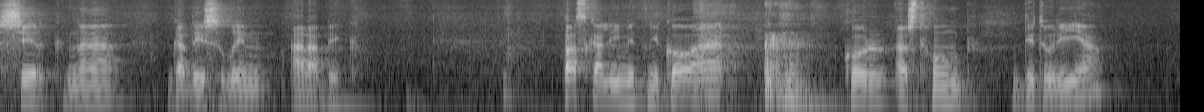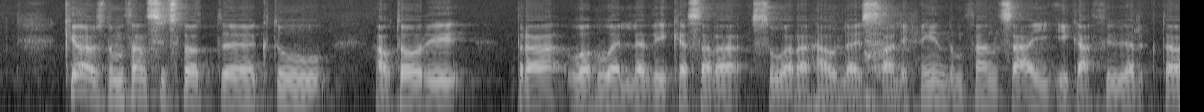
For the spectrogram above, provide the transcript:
shirk në gadishullin arabik. Pas kalimit të një kohe, kur është humb dituria, kjo është, domethënë, siç thotë këtu autori, pra, wa huwa alladhi kasara suwara haula'i salihin, domethënë se ai i ka thyer këto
